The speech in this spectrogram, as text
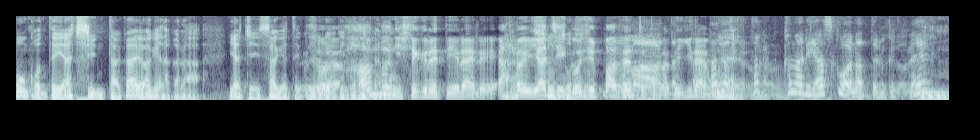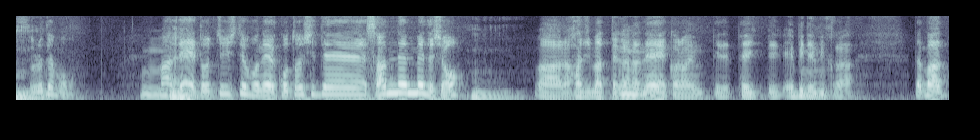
香港って家賃高いわけだから家賃下げてくれるわけじゃないから。半分にしてくれって言えないね。あの家賃そうそうそう。50%とかできないもんね。たただただかなり安くはなってるけどね、それでも、まあね、どっちにしてもね、今年で3年目でしょ、まあ、始まってからね、このエピデミックが。だまあ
